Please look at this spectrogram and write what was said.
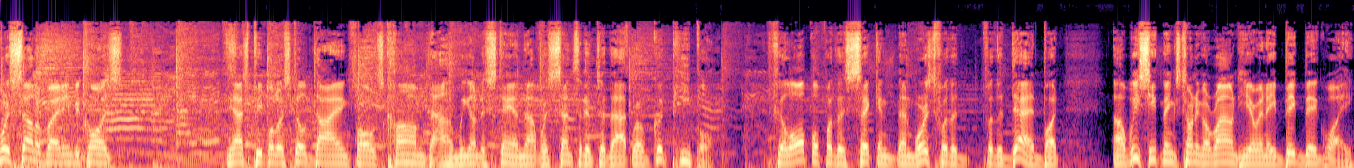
we're celebrating because, yes, people are still dying, folks. Calm down. We understand that. We're sensitive to that. We're good people. Feel awful for the sick and, and worse for the, for the dead, but uh, we see things turning around here in a big, big way.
